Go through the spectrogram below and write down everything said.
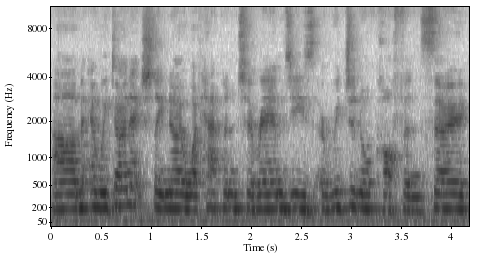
Um, and we don't actually know what happened to Ramses' original coffin. So,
